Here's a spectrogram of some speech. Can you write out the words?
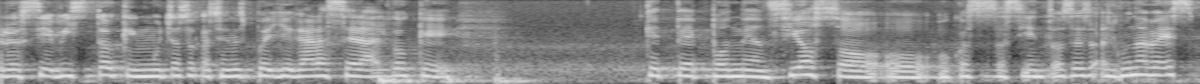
pero sí he visto que en muchas ocasiones puede llegar a ser algo que, que te pone ansioso o, cosas así. Entonces, ¿alguna vez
